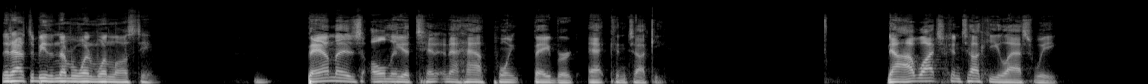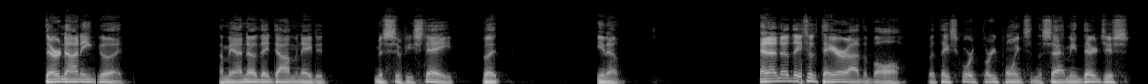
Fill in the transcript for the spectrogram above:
They'd have to be the number one one loss team. Bama is only a 10 and a half point favorite at Kentucky. Now, I watched Kentucky last week. They're not any good. I mean, I know they dominated Mississippi State, but, you know, and I know they took the air out of the ball, but they scored three points in the set. I mean, they're just,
